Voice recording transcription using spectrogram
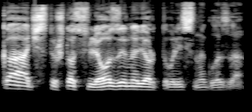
качества, что слезы навертывались на глаза.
